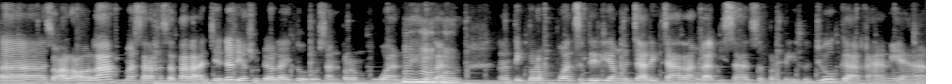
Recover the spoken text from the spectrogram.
uh, seolah-olah masalah kesetaraan gender ya sudahlah itu urusan perempuan mm -hmm. itu kan nanti perempuan sendiri yang mencari cara nggak bisa seperti itu juga kan ya.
